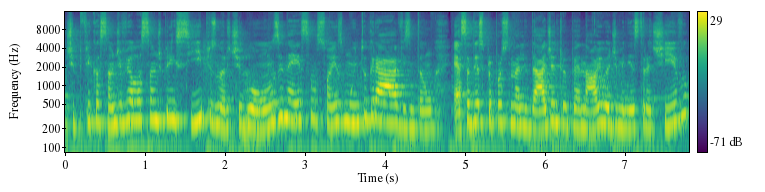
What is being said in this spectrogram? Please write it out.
tipificação de violação de princípios no artigo 11, né? E sanções muito graves. Então, essa desproporcionalidade entre o penal e o administrativo.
